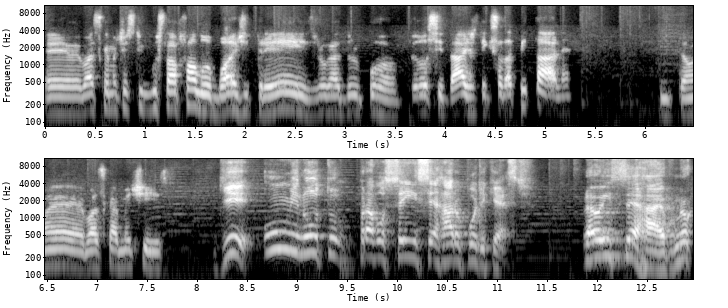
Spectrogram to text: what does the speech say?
É basicamente isso que o Gustavo falou, bola de três, jogador, por velocidade, tem que se adaptar, né? Então é basicamente isso. Gui, um minuto para você encerrar o podcast. Para eu encerrar, eu, primeiro,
